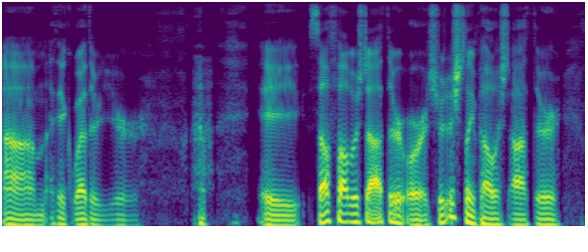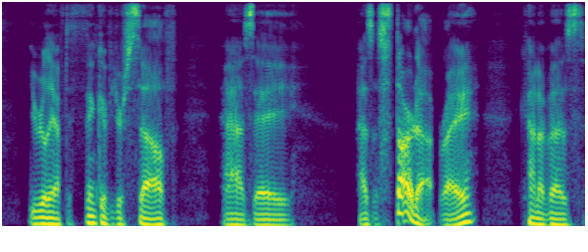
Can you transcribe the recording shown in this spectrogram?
um, i think whether you're a self-published author or a traditionally published author, you really have to think of yourself as a as a startup, right? Kind of as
